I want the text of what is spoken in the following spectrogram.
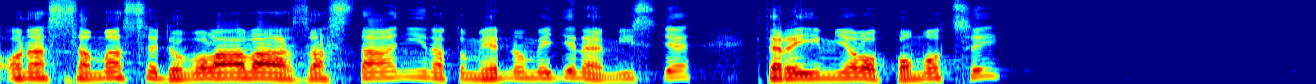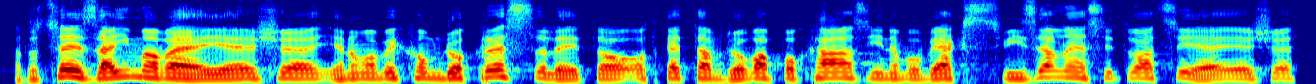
Ona sama se dovolává zastání na tom jednom jediném místě, které jí mělo pomoci. A to, co je zajímavé, je, že jenom abychom dokreslili to, odkud ta vdova pochází, nebo v jak svízelné situaci je, je, že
